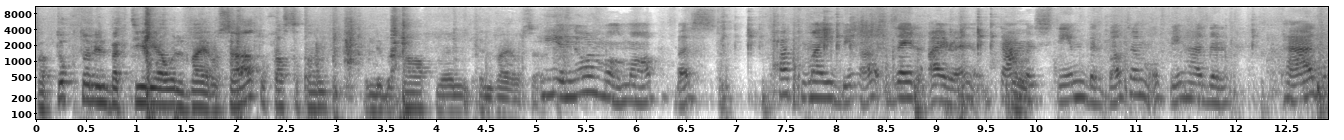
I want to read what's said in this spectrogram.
فبتقتل البكتيريا والفيروسات وخاصة اللي بخاف من الفيروسات. هي normal mop بس تحط مي بها زي ال iron بتعمل steam بال bottom وفي هذا ال pad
